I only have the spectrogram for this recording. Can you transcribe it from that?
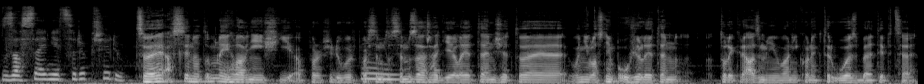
zase něco dopředu. Co je asi na tom nejhlavnější a proč důvod, proč mm. jsem to sem zařadil, je ten, že to je, oni vlastně použili ten tolikrát zmiňovaný konektor USB typ C.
